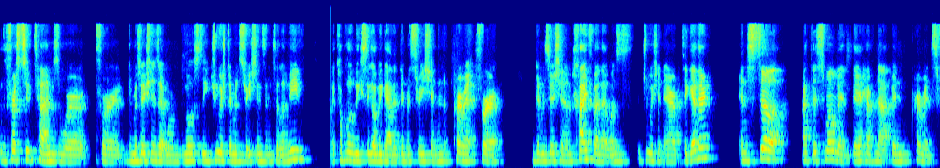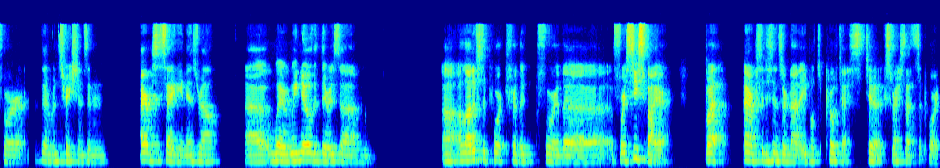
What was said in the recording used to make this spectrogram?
The first two times were for demonstrations that were mostly Jewish demonstrations in Tel Aviv a couple of weeks ago, we got a demonstration permit for demonstration in Haifa that was Jewish and Arab together. And still at this moment, there have not been permits for demonstrations in Arab society in Israel, uh, where we know that there is um, uh, a lot of support for the for the for ceasefire, but Arab citizens are not able to protest to express that support,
